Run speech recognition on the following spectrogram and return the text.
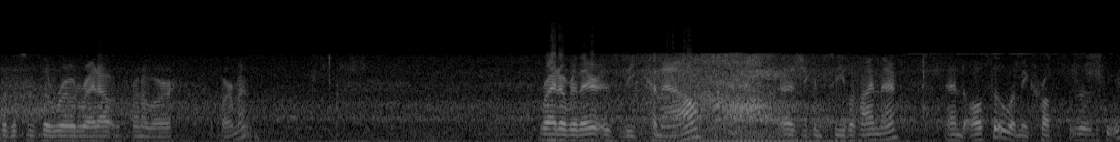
But this is the road right out in front of our apartment. Right over there is the canal, as you can see behind there. And also, let me cross the road here.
